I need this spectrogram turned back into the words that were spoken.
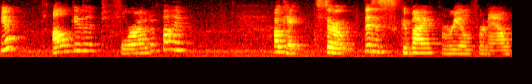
Yeah, I'll give it 4 out of 5. Okay, so this is goodbye for real for now.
